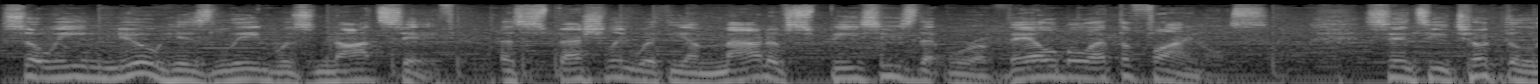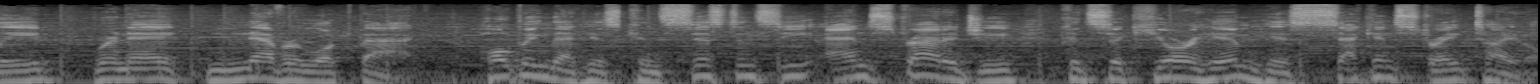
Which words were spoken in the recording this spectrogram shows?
so he knew his lead was not safe, especially with the amount of species that were available at the finals. Since he took the lead, Rene never looked back hoping that his consistency and strategy could secure him his second straight title.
